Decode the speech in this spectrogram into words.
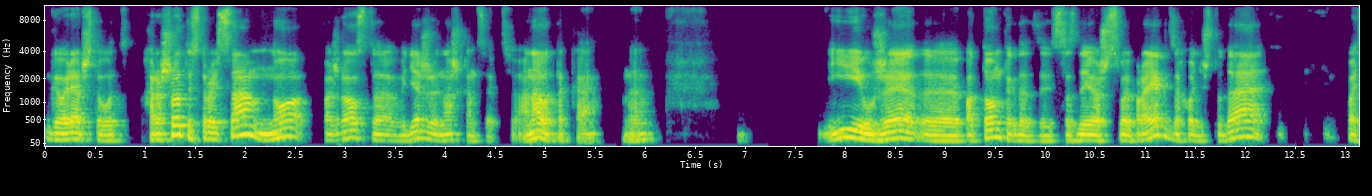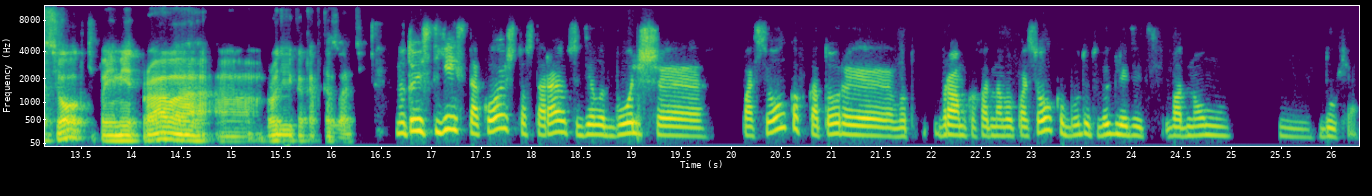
говорят, что вот хорошо, ты строй сам, но, пожалуйста, выдерживай нашу концепцию. Она вот такая. Да? И уже э, потом, когда ты создаешь свой проект, заходишь туда, поселок типа имеет право э, вроде как отказать. Ну, то есть есть такое, что стараются делать больше поселков, которые вот в рамках одного поселка будут выглядеть в одном духе.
